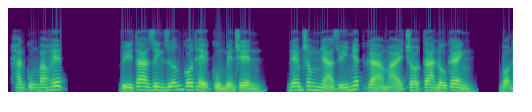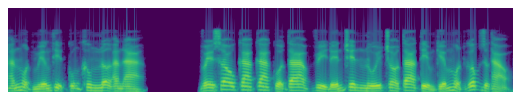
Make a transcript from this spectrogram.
Hắn cũng bao hết vì ta dinh dưỡng có thể cùng bên trên, đem trong nhà duy nhất gà mái cho ta nấu canh, bọn hắn một miếng thịt cũng không nỡ ăn à. về sau ca ca của ta vì đến trên núi cho ta tìm kiếm một gốc dược thảo,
